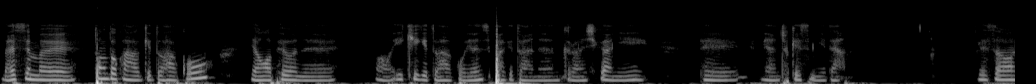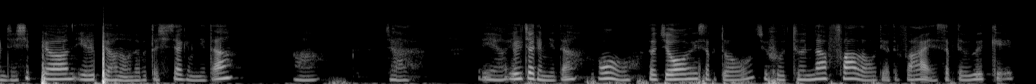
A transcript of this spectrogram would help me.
말씀을 통독하기도 하고 영어 표현을 어, 익히기도 하고 연습하기도 하는 그런 시간이 되면 좋겠습니다. 그래서 이제 10편 1편 오늘부터 시작입니다. 어, 자, 1절입니다. Oh, the joys of those who do not follow the advice of the wicked,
